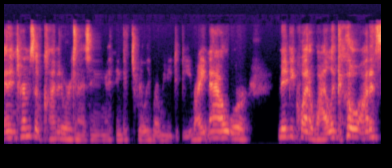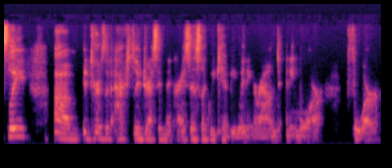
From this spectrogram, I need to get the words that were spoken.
and in terms of climate organizing, I think it's really where we need to be right now, or maybe quite a while ago, honestly, um, in terms of actually addressing the crisis. Like we can't be waiting around anymore for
